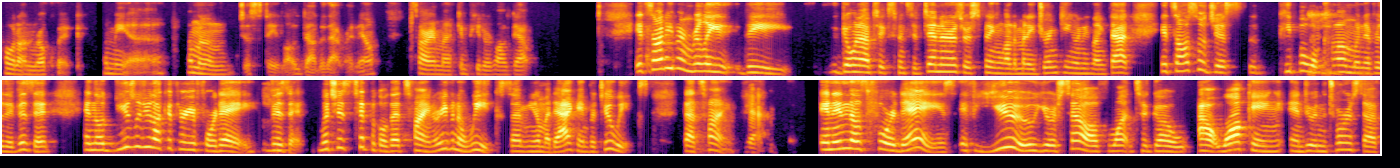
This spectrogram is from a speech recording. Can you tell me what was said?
hold on real quick. Let me uh I'm gonna just stay logged out of that right now. Sorry, my computer logged out. It's not even really the going out to expensive dinners or spending a lot of money drinking or anything like that. It's also just people will come whenever they visit and they'll usually do like a three or four day visit, which is typical. That's fine. Or even a week. Some, you know, my dad came for two weeks. That's fine. Yeah. And in those four days, if you yourself want to go out walking and doing the tourist stuff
